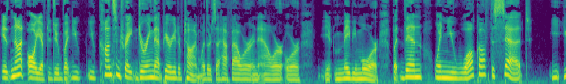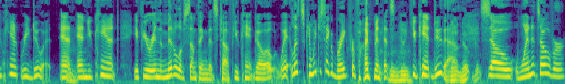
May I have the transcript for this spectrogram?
is not all you have to do, but you you concentrate during that period of time, whether it's a half hour, an hour, or maybe more. But then when you walk off the set, you, you can't redo it. And and you can't if you're in the middle of something that's tough you can't go oh wait let's can we just take a break for five minutes? You can't do that. No, nope, nope. so when it's over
